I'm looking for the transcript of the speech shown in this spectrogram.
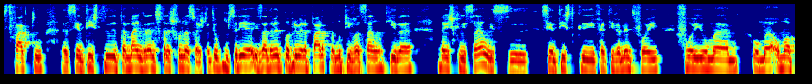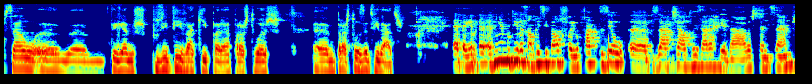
se de facto sentiste também grandes transformações. Portanto, eu começaria exatamente pela primeira parte da motivação aqui da, da inscrição e se sentiste que efetivamente foi foi uma, uma, uma opção, uh, digamos, positiva aqui para, para, as tuas, uh, para as tuas atividades? É, bem, a minha motivação principal foi o facto de eu, apesar de já utilizar a rede há bastantes anos,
